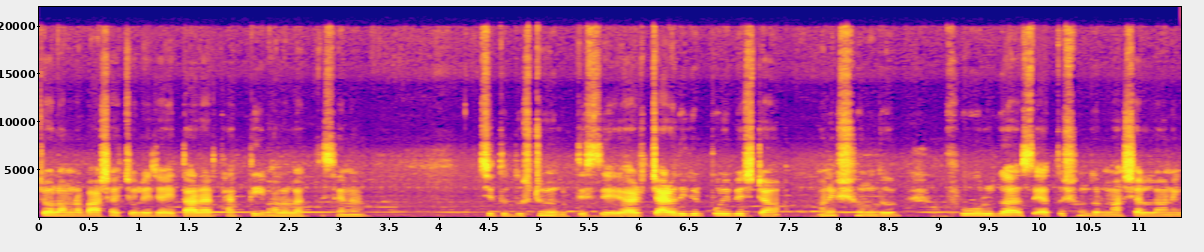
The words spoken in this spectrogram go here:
চলো আমরা বাসায় চলে যাই। তার আর থাকতেই ভালো লাগতেছে না। সে তো দুষ্টুমি করতেছে। আর চারিদিকের পরিবেশটা অনেক সুন্দর। ফুল গাছ এত সুন্দর মাসাল্লাহ অনেক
